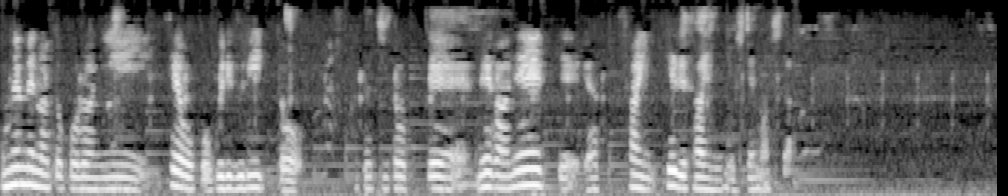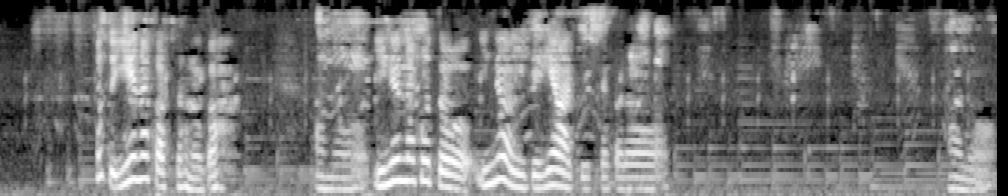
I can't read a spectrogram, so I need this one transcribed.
お目目のところに手をこうグリグリっと形取って、メガネってやサイン、手でサインをしてました。ちょっと言えなかったのが、あの、犬のこと、犬を見てニャーって言ったから、あの、こ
